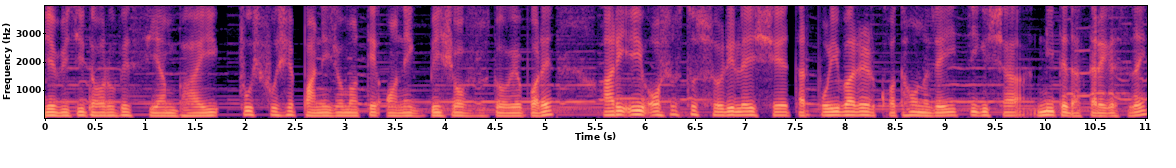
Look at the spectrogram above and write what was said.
যে বিচিতা ওরফে সিয়াম ভাই ফুসফুসে পানি জমাতে অনেক বেশি অসুস্থ হয়ে পড়ে আর এই অসুস্থ শরীরে সে তার পরিবারের কথা অনুযায়ী চিকিৎসা নিতে ডাক্তারের কাছে যায়।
